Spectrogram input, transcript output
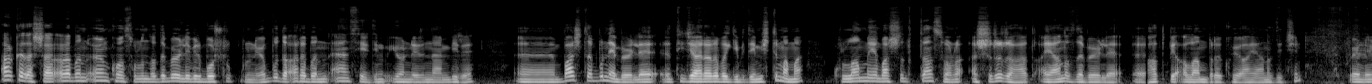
Arkadaşlar arabanın ön konsolunda da böyle bir boşluk bulunuyor. Bu da arabanın en sevdiğim yönlerinden biri. Ee, başta bu ne böyle e, ticari araba gibi demiştim ama kullanmaya başladıktan sonra aşırı rahat. Ayağınız da böyle e, rahat bir alan bırakıyor ayağınız için. Böyle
